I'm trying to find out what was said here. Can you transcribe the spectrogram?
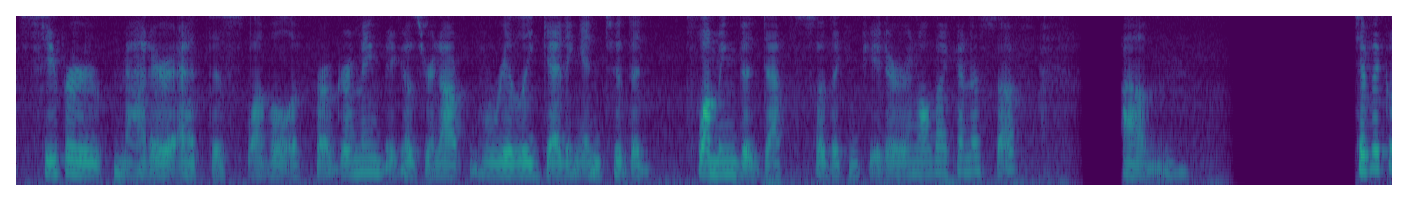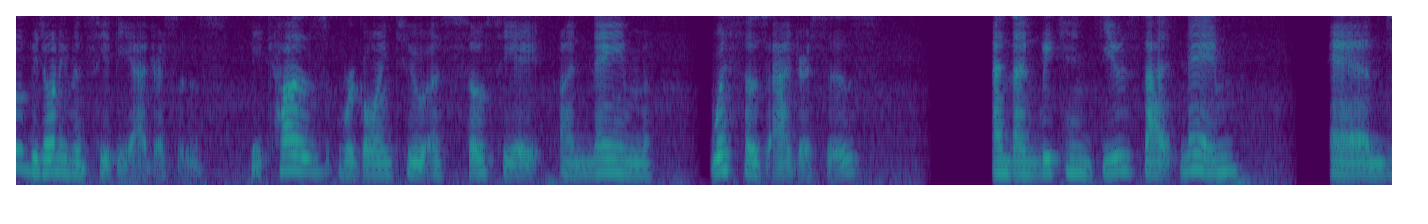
super matter at this level of programming because we're not really getting into the plumbing the depths of the computer and all that kind of stuff. Um, typically, we don't even see the addresses because we're going to associate a name with those addresses And then we can use that name and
